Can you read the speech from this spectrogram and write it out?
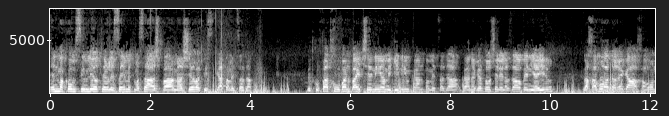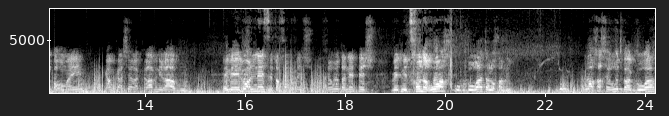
אין מקום סמלי יותר לסיים את מסע ההשבעה מאשר על פסגת המצדה. בתקופת חורבן בית שני המגינים כאן במצדה בהנהגתו של אלעזר בן יאיר לחמו עד הרגע האחרון ברומאים גם כאשר הקרב נראה אבוד. הם העלו על נס את החופש, את חירות הנפש ואת ניצחון הרוח וגבורת הלוחמים. רוח החירות והגבורה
